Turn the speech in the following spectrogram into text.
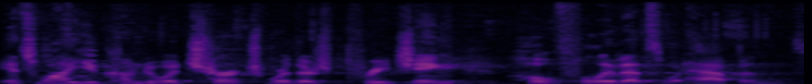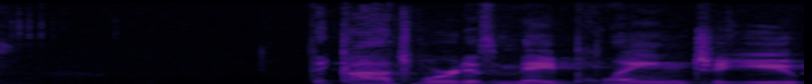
It's why you come to a church where there's preaching. Hopefully, that's what happens that God's word is made plain to you.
